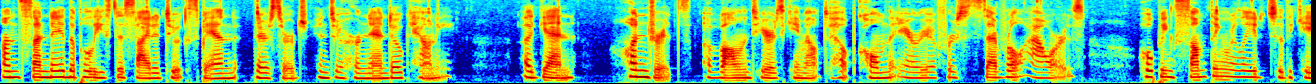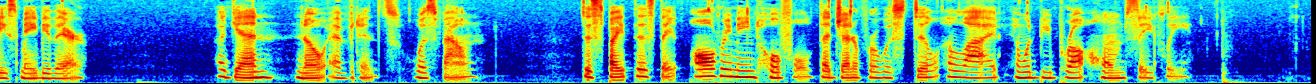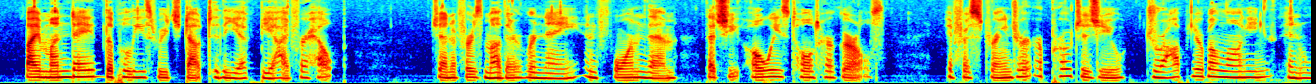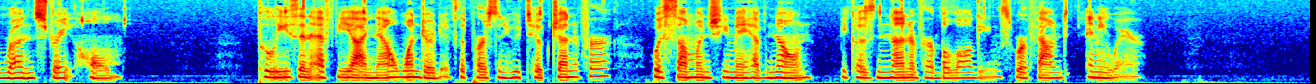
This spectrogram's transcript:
On Sunday, the police decided to expand their search into Hernando County. Again, hundreds of volunteers came out to help comb the area for several hours, hoping something related to the case may be there. Again, no evidence was found. Despite this, they all remained hopeful that Jennifer was still alive and would be brought home safely. By Monday, the police reached out to the FBI for help. Jennifer's mother, Renee, informed them that she always told her girls if a stranger approaches you, drop your belongings and run straight home. Police and FBI now wondered if the person who took Jennifer was someone she may have known because none of her belongings were found anywhere.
